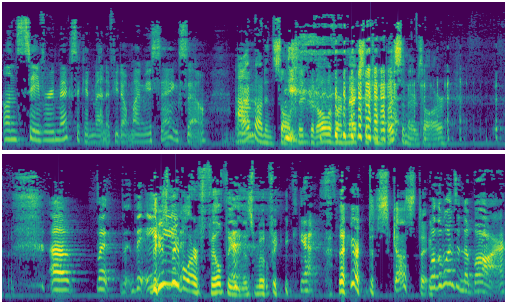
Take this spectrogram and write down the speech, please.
unsavory Mexican men, if you don't mind me saying so. Um, I'm not insulted, but all of our Mexican listeners are. Uh, but the, the These people are filthy in this movie. Yes. they are disgusting. Well, the ones in the bar.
